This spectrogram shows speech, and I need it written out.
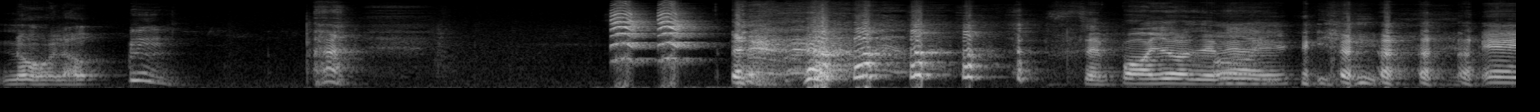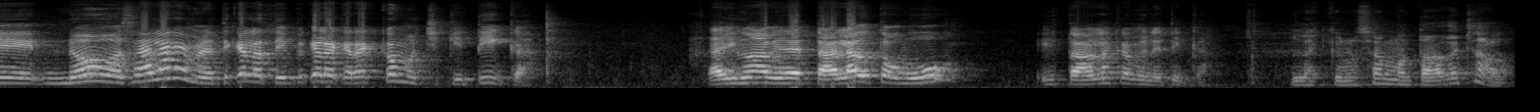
No, la, Ese pollo lo Ay, ahí. eh, no, esa es la camionetica, la típica, la que era como chiquitica. Ahí no había, estaba el autobús y estaban las camioneticas. Las que uno se montaba agachado.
